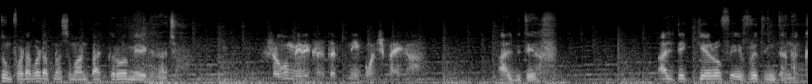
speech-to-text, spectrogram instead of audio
तुम फटाफट अपना सामान पैक करो और मेरे घर आ जाओ। रघु मेरे घर तक नहीं पहुँच पाएगा। I'll be there. I'll take care of everything, धनक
